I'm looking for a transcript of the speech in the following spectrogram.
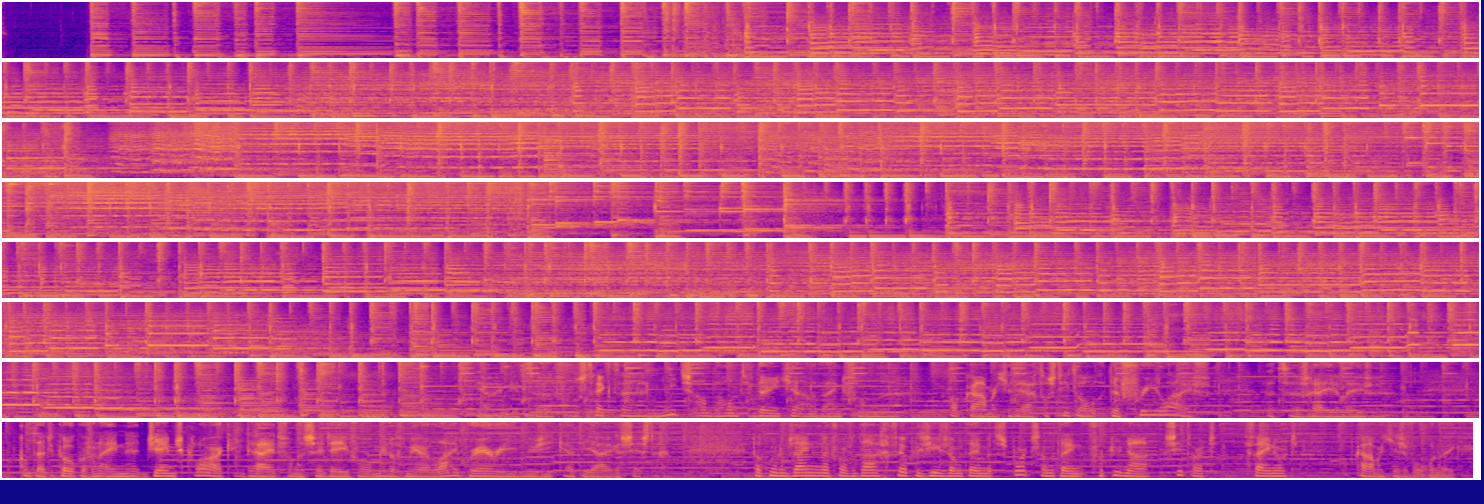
Deuntje aan het eind van uh, het opkamertje draagt als titel The Free Life, het uh, vrije leven. Het komt uit de koker van een James Clark. Ik draai het van een cd vol min of meer library muziek uit de jaren 60. Dat moet hem zijn voor vandaag. Veel plezier zometeen met de sport. Zometeen Fortuna, Sittard, Feyenoord. Opkamertje is er volgende week.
